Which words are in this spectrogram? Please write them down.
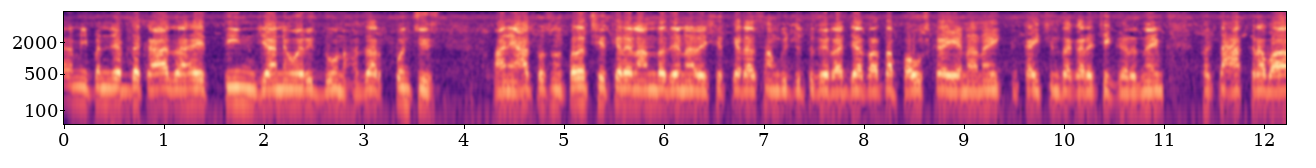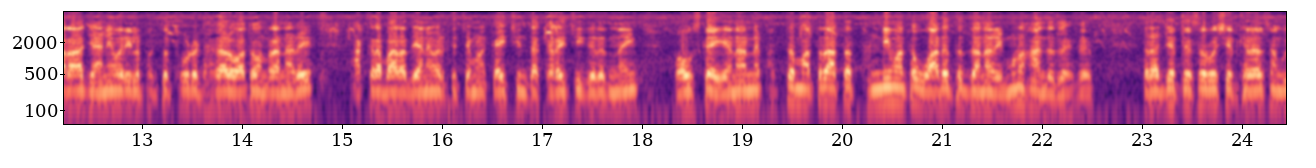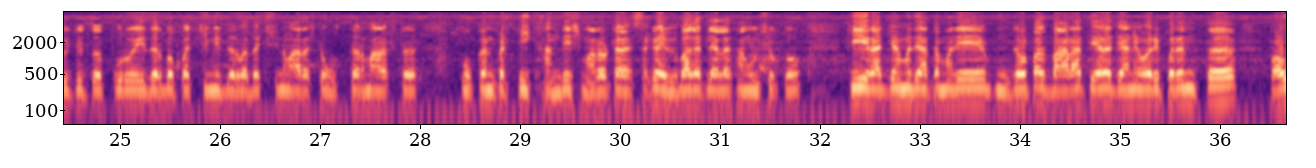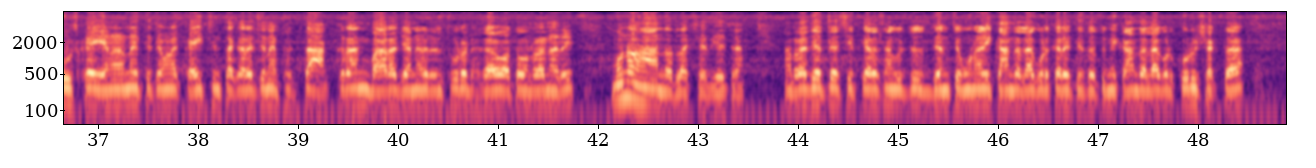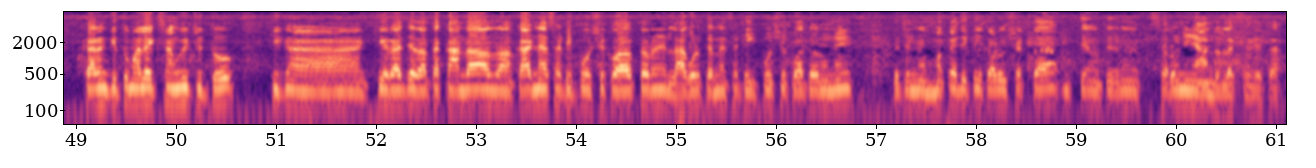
मी पंजाब तक आज आहे तीन जानेवारी दोन हजार पंचवीस. आणि आजपासून परत शेतकऱ्याला अंदाज येणार आहे. शेतकऱ्याला सांगू इच्छितो की राज्यात आता पाऊस काय येणार नाही काही चिंता करायची गरज नाही. फक्त अकरा बारा जानेवारीला फक्त थोडं ढगाळ वातावरण राहणार आहे. अकरा बारा जानेवारी त्याच्यामुळे काही चिंता करायची गरज नाही. पाऊस काय येणार नाही. फक्त मात्र आता थंडी मात्र वाढतच जाणार आहे म्हणून हा अंदाज आहे सर. राज्यातल्या सर्व शेतकऱ्याला सांगू इच्छितो पूर्व विदर्भ पश्चिम विदर्भ दक्षिण महाराष्ट्र उत्तर महाराष्ट्र कोकणपट्टी खानदेश मराठा सगळ्या विभागातल्याला सांगू शकतो की राज्यामध्ये आता मध्ये जवळपास बारा तेरा जानेवारीपर्यंत पाऊस काही येणार नाही त्याच्यामुळे काही चिंता करायची नाही. फक्त अकरा आणि बारा जानेवारीला थोडं ढगाळ वातावरण राहणार आहे. म्हणून हा अंदाज लक्षात घ्यायचा. आणि राज्यातल्या शेतकऱ्याला सांगू इच्छितो ज्यांचे उन्हाळी कांदा लागवड करायची तर तुम्ही कांदा लागवड करू शकता. कारण की तुम्हाला एक सांगू इच्छितो की की राज्यात आता कांदा काढण्यासाठी पोषक वातावरण आहे लागवड करण्यासाठी पोषक वातावरण आहे. त्याच्यानं मका देखील काढू शकता. त्या- त्याच्यामुळे सर्वांनी हे आंदोलन लक्ष देतात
